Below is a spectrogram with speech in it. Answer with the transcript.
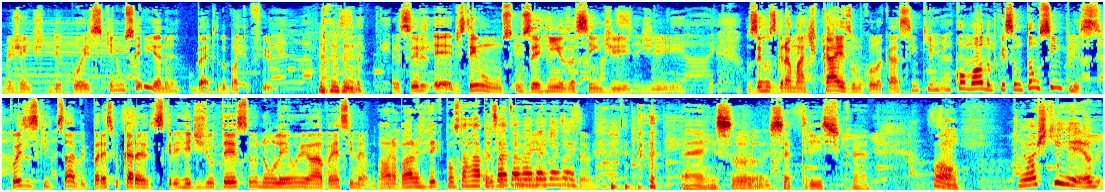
mas, gente, depois que não seria, né? O beta do Battlefield. eles, eles, eles, têm uns, uns errinhos assim de, de. Os erros gramaticais, vamos colocar assim, que me incomodam, porque são tão simples. Coisas que, sabe, parece que o cara redigiu o texto, não leu e ah, vai assim mesmo. Bora, bora, a gente tem que postar rápido, vai, vai, vai, vai, vai. é, isso, isso é triste, cara. Bom, eu acho que eu,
